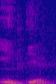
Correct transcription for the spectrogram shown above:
一点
